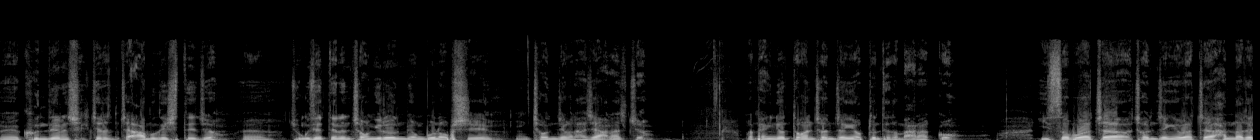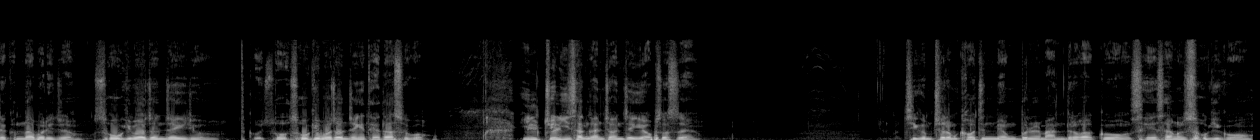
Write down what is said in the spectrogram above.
예, 근대는 실제로 진짜 암흑의 시대죠. 예, 중세 때는 정의로운 명분 없이 전쟁을 하지 않았죠. 뭐 100년 동안 전쟁이 없던 때도 많았고 있어 보았자 전쟁해봤자 한나절에 끝나버리죠. 소규모 전쟁이죠. 그 소, 소규모 전쟁이 대다수고 일주일 이상 간 전쟁이 없었어요. 지금처럼 거짓 명분을 만들어 갖고 세상을 속이고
